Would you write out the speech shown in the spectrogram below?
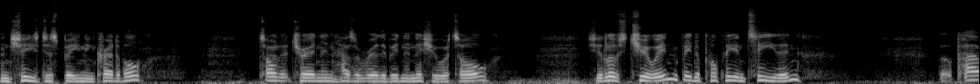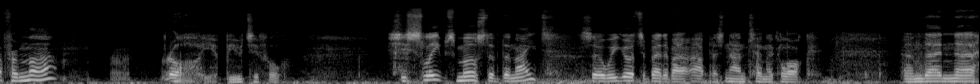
And she's just been incredible. Toilet training hasn't really been an issue at all. She loves chewing, being a puppy and teething. But apart from that, oh, you're beautiful. She sleeps most of the night, so we go to bed about half past nine, ten o'clock. And then uh,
